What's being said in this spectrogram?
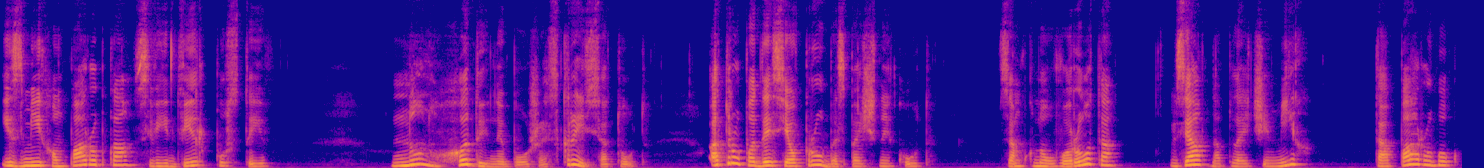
і з міхом парубка свій двір пустив. Ну ну, ходи, небоже, скрийся тут, а трупа десь я впру безпечний кут. Замкнув ворота, взяв на плечі міг, та парубок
